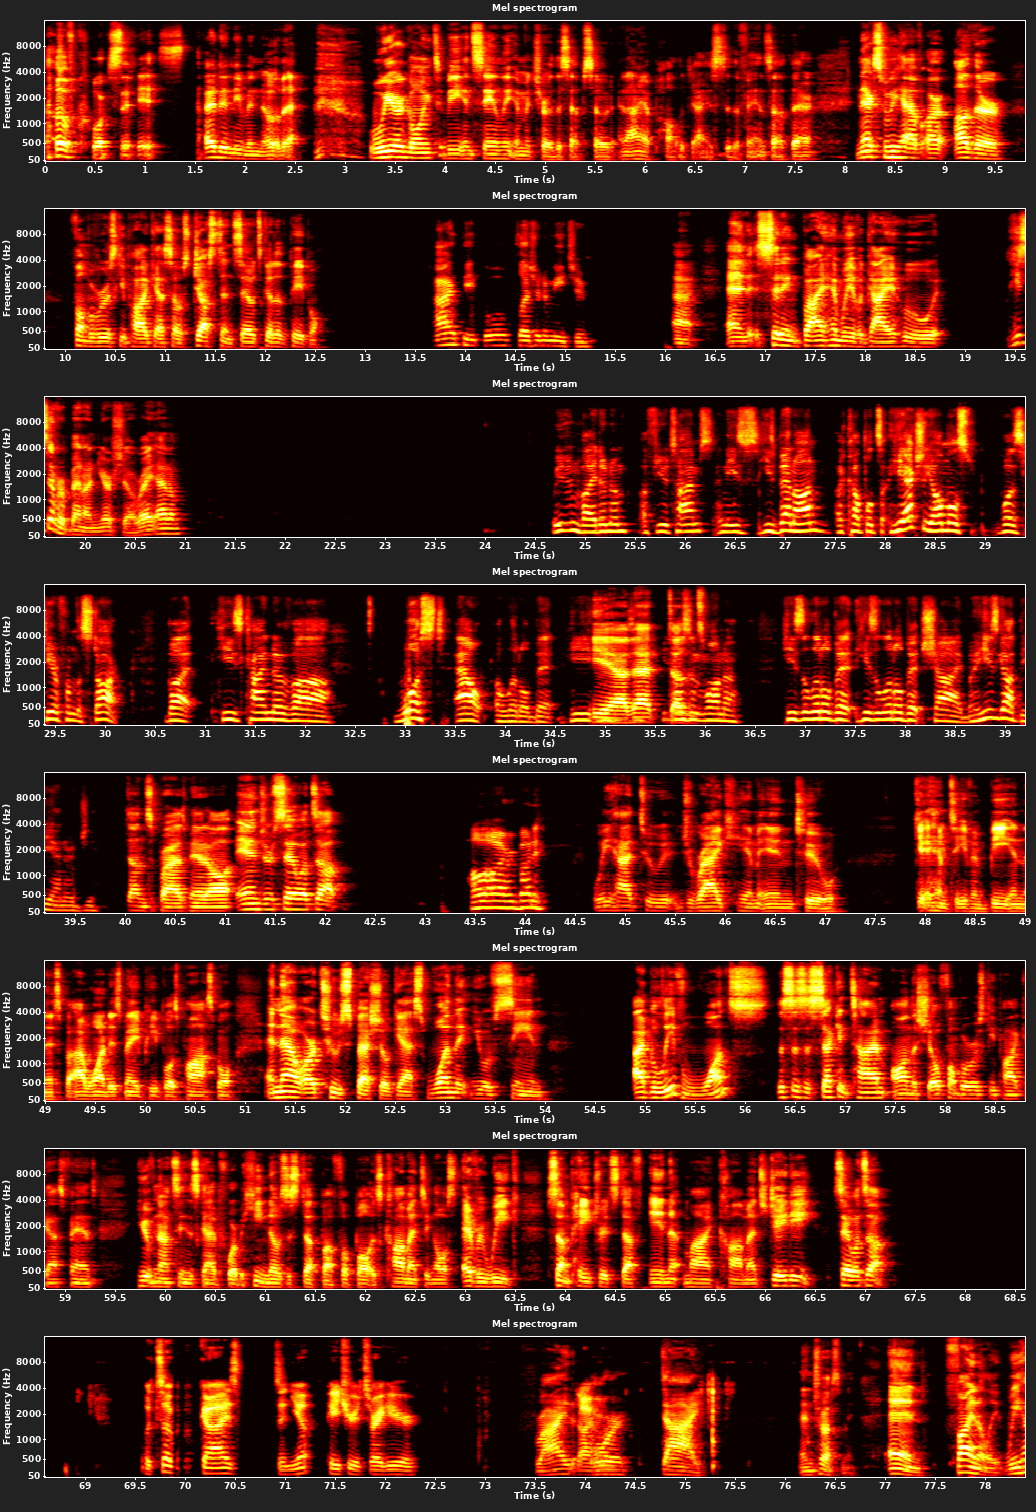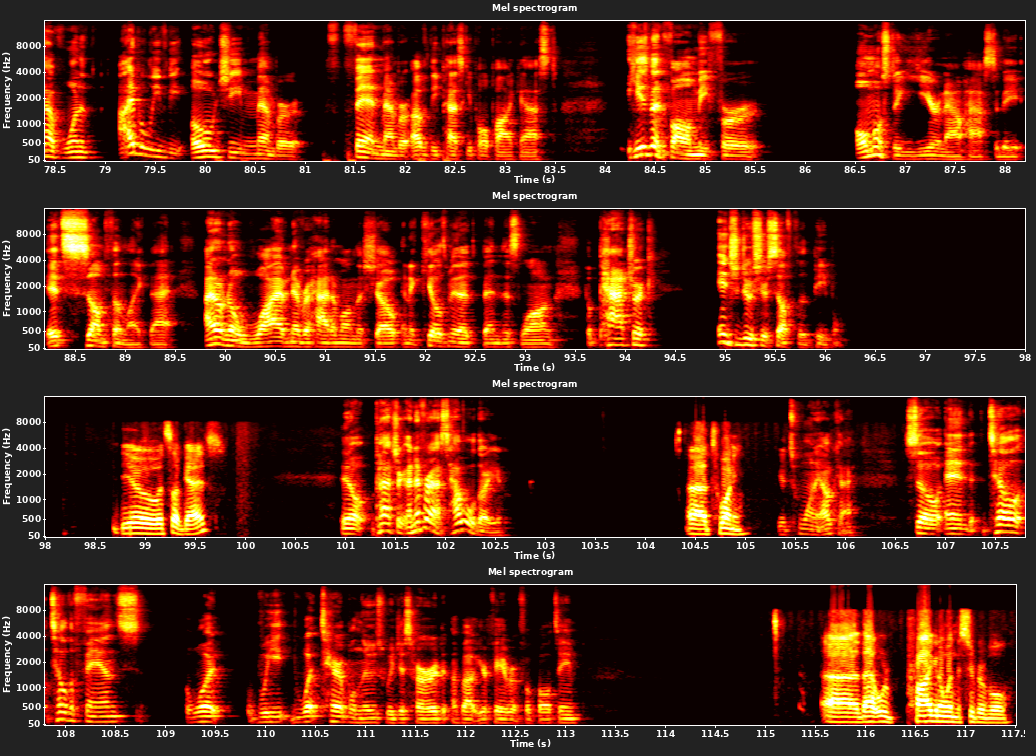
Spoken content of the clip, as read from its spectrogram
of course it is. I didn't even know that. We are going to be insanely immature this episode and i apologize to the fans out there. Next we have our other Fumblerooski podcast host justin. Say what's good to the people. Hi people. Pleasure to meet you uh, and sitting by him, we have a guy who he's never been on your show, right, Adam? We've invited him a few times, and he's he's been on a couple. times. he actually almost was here from the start, but he's kind of uh wussed out a little bit. He yeah, that he doesn't, doesn't want to. He's a little bit he's a little bit shy, but he's got the energy. Doesn't surprise me at all. Andrew, say what's up. Hello, everybody we had to drag him in to get him to even be in this, but I wanted as many people as possible. And now our two special guests, one that you have seen, I believe once. This is the second time on the show, Fumblerooski podcast fans. You have not seen this guy before, but he knows his stuff about football. Is commenting almost every week some Patriot stuff in my comments. JD, say what's up. What's up, guys? And yep, Patriots right here. Ride or die. And trust me. And finally, we have one of I believe the OG member, fan member of the Pesky Pole podcast. He's been following me for almost a year now, has to be. It's something like that. I don't know why I've never had him on the show, and it kills me that it's been this long. But Patrick, introduce yourself to the people. Yo, what's up, guys? You know, Patrick, I never asked, how old are you? Uh, 20. You're 20. Okay. So, and tell tell the fans what we what terrible news we just heard about your favorite football team. Uh, that we're probably gonna win the Super Bowl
